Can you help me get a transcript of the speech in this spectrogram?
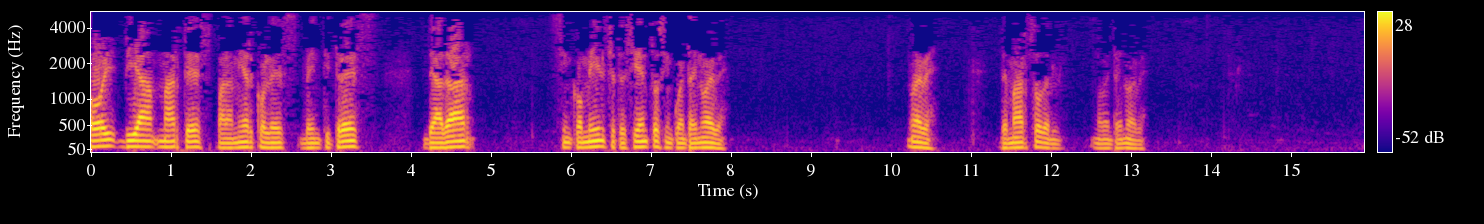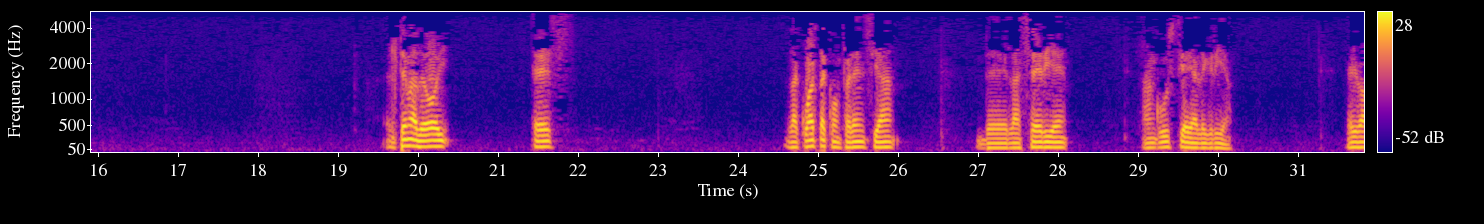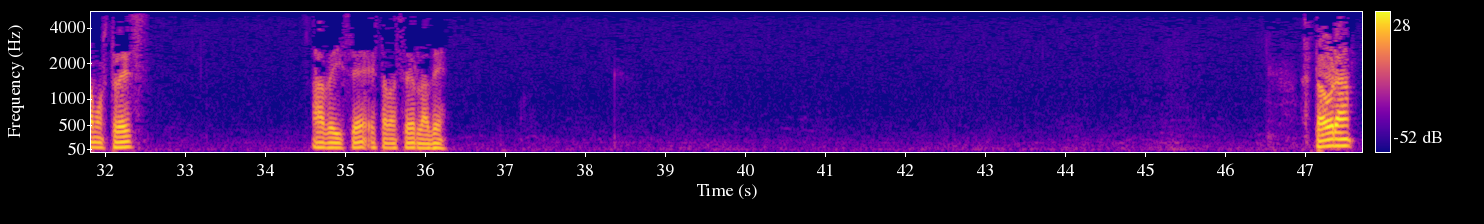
Hoy, día martes para miércoles 23 de Adar 5759. 9 de marzo del 99. El tema de hoy es la cuarta conferencia de la serie angustia y alegría. ahí vamos tres. A, B y C. Esta va a ser la D. Hasta ahora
